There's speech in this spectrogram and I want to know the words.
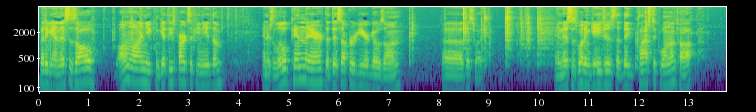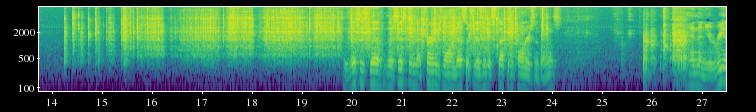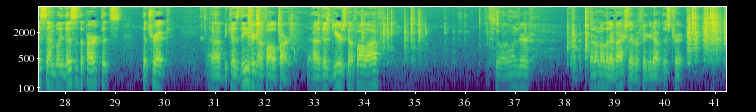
But again, this is all online. You can get these parts if you need them. And there's a little pin there that this upper gear goes on. Uh, this way. And this is what engages the big plastic one on top. So this is the, the system that turns Wanda so she doesn't get stuck in corners and things. And then your reassembly, this is the part that's the trick uh, because these are going to fall apart. Uh, this gear is going to fall off. So I wonder, I don't know that I've actually ever figured out this trick.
